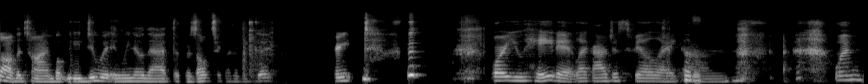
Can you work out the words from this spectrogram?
all the time, but we do it and we know that the results are going to be good. Right. or you hate it. Like I just feel like um when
